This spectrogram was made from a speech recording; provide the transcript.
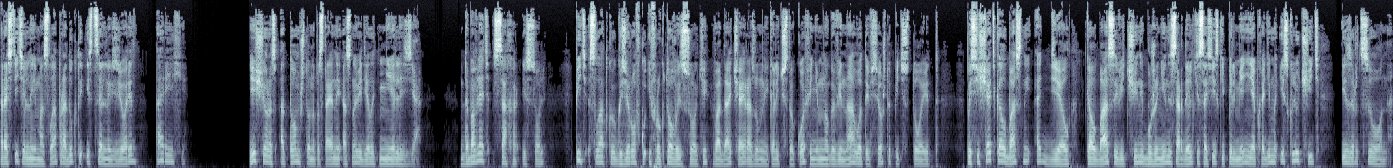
растительные масла, продукты из цельных зерен, орехи. Еще раз о том, что на постоянной основе делать нельзя. Добавлять сахар и соль, пить сладкую газировку и фруктовые соки, вода, чай, разумное количество кофе, немного вина – вот и все, что пить стоит. Посещать колбасный отдел – Колбасы, ветчины, буженины, сардельки, сосиски, пельмени необходимо исключить из рациона.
